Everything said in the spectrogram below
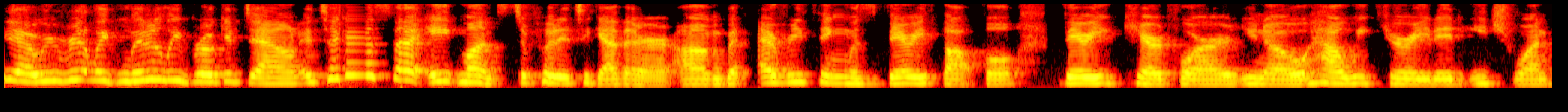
yeah we really like, literally broke it down. It took us about eight months to put it together, um, but everything was very thoughtful, very cared for. You know how we curated each one,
